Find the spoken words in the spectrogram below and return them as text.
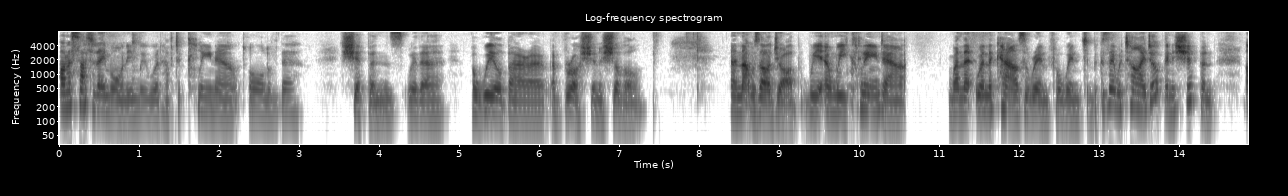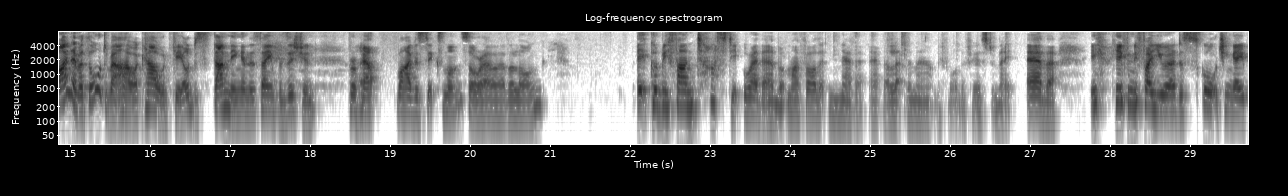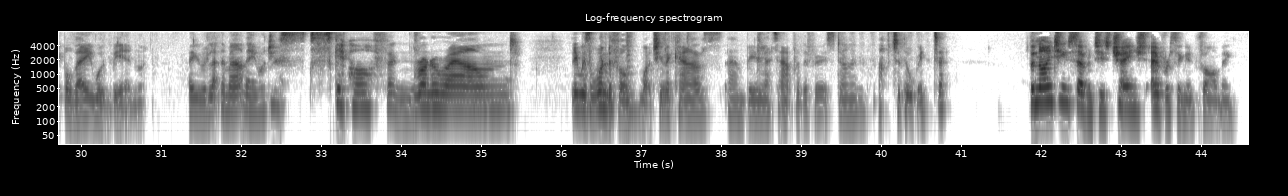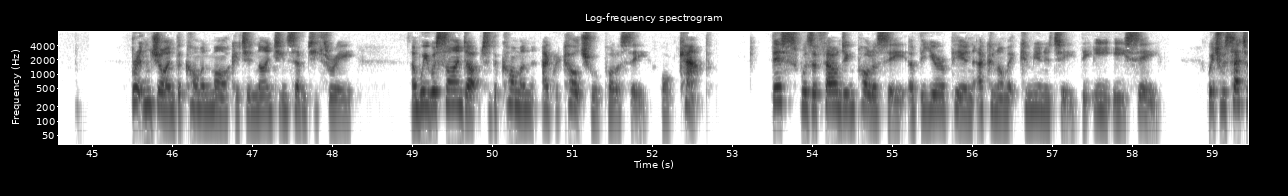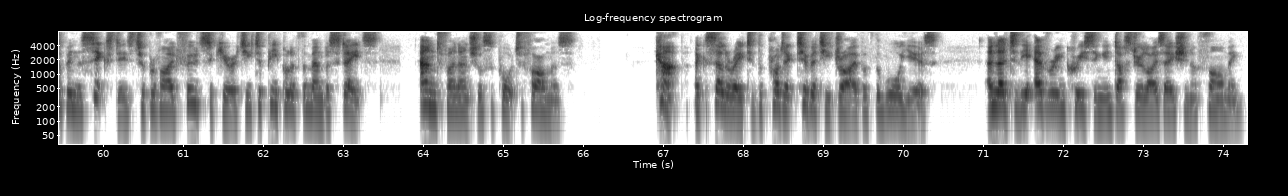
On a Saturday morning, we would have to clean out all of the shippons with a, a wheelbarrow, a brush, and a shovel, and that was our job. We and we cleaned out when the when the cows were in for winter because they were tied up in a ship. And I never thought about how a cow would feel just standing in the same position for about five or six months or however long. It could be fantastic weather, but my father never ever let them out before the first of May. Ever. Even if I, you had a scorching April, they would be in. They would let them out, they would just skip off and run around. It was wonderful watching the cows um, being let out for the first time after the winter. The 1970s changed everything in farming. Britain joined the Common Market in 1973 and we were signed up to the Common Agricultural Policy, or CAP. This was a founding policy of the European Economic Community, the EEC, which was set up in the 60s to provide food security to people of the member states and financial support to farmers. CAP accelerated the productivity drive of the war years and led to the ever increasing industrialisation of farming.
